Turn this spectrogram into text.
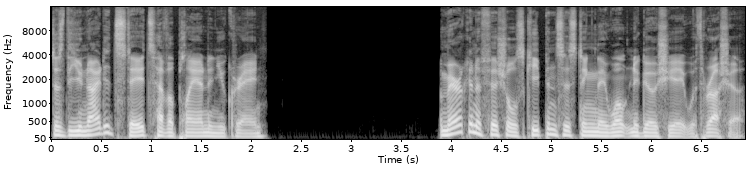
Does the United States have a plan in Ukraine? American officials keep insisting they won't negotiate with Russia,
